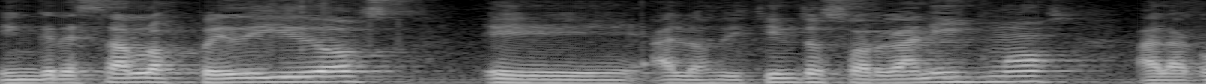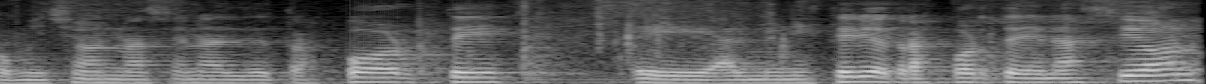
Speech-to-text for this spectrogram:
ingresar los pedidos eh, a los distintos organismos, a la Comisión Nacional de Transporte, eh, al Ministerio de Transporte de Nación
